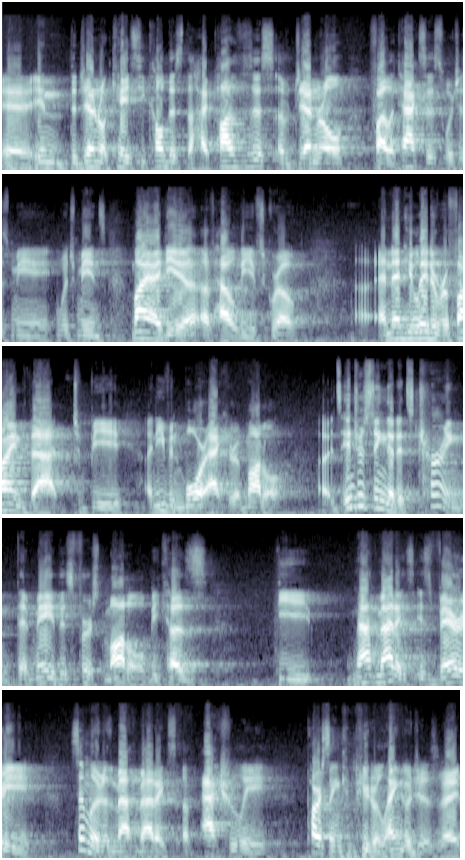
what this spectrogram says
Uh, in the general case, he called this the hypothesis of general phyllotaxis, which, is me, which means my idea of how leaves grow. Uh, and then he later refined that to be an even more accurate model. Uh, it's interesting that it's Turing that made this first model because the mathematics is very similar to the mathematics of actually parsing computer languages, right?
